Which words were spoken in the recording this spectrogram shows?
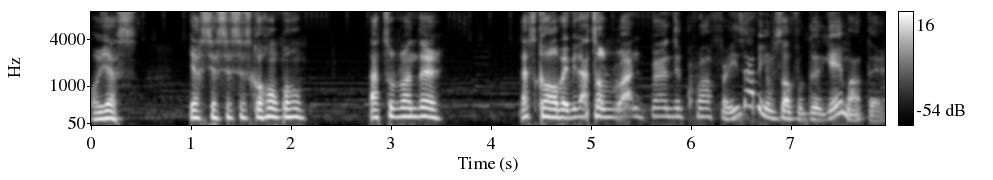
Oh, yes. Yes, yes, yes, yes. Go home, go home. That's a run there. Let's go, baby. That's a run, Brandon Crawford. He's having himself a good game out there.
